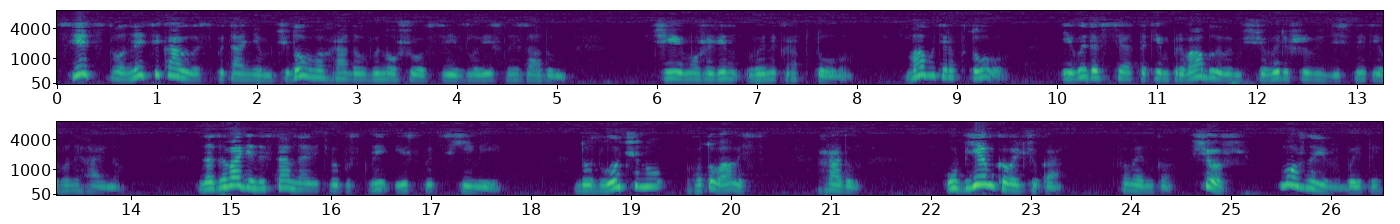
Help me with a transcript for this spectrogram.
Слідство не цікавилось питанням, чи довго Градов виношував свій зловісний задум, чи, може, він виник раптово. Мабуть, раптово, і видався таким привабливим, що вирішив здійснити його негайно. На заваді не став навіть випускний іспит з хімії. До злочину готувались. Градов. Уб'єм Ковальчука. Фоменко. Що ж, можна і вбити.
